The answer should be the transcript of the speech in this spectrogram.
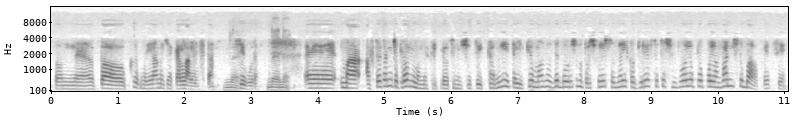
στον ε, ΠΑΟΚ, μιλάμε για καλά λεφτά. Ναι. Σίγουρα. Ναι, ναι. Ε, μα αυτό ήταν το πρόβλημα μέχρι πρώτη, ότι καμία Ιταλική ομάδα δεν μπορούσε να προσφέρει στον Έλλη Καντουρί αυτό το συμβόλαιο που απολαμβάνει στον ΠΑΟΚ, έτσι.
